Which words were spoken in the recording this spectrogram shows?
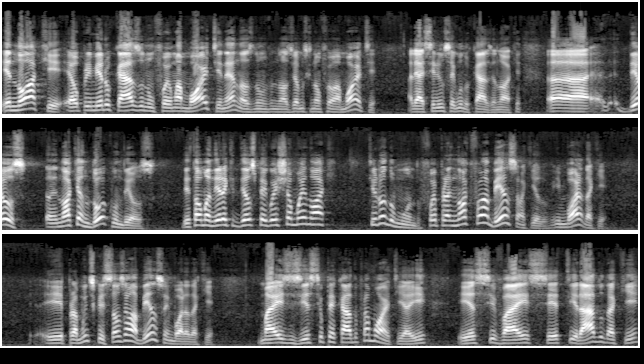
Enoque é o primeiro caso, não foi uma morte, né? Nós, não, nós vemos que não foi uma morte. Aliás, seria um segundo caso, Enoque. Uh, Deus, Enoque andou com Deus, de tal maneira que Deus pegou e chamou Enoque, tirou do mundo. Foi para Enoque foi uma bênção aquilo, embora daqui. E para muitos cristãos é uma bênção embora daqui. Mas existe o pecado para a morte. E aí esse vai ser tirado daqui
